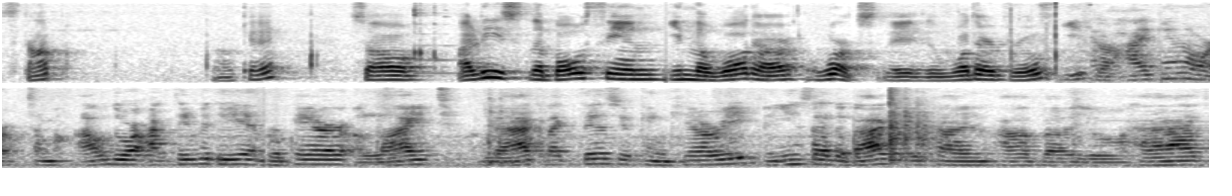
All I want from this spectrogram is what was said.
Stop. Okay. So at least the both thing in the water works. It's waterproof. If you're hiking or some outdoor activity and prepare a light bag like this, you can carry. And inside the bag, you can have uh, your hat,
